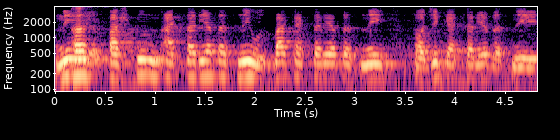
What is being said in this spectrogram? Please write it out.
نه پس... پشتون اکثریت است نه ازبک اکثریت است نه تاجیک اکثریت است نه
